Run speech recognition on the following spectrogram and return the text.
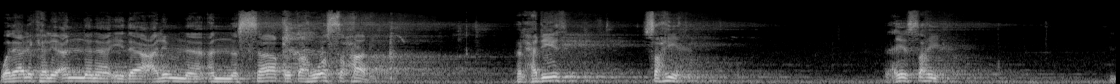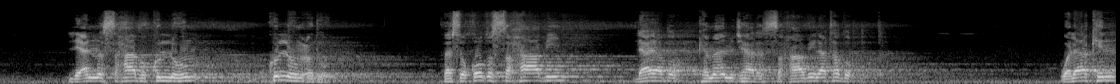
وذلك لأننا إذا علمنا أن الساقط هو الصحابي فالحديث صحيح. الحديث صحيح. لأن الصحابة كلهم كلهم عدول فسقوط الصحابي لا يضر كما أن جهالة الصحابي لا تضر. ولكن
